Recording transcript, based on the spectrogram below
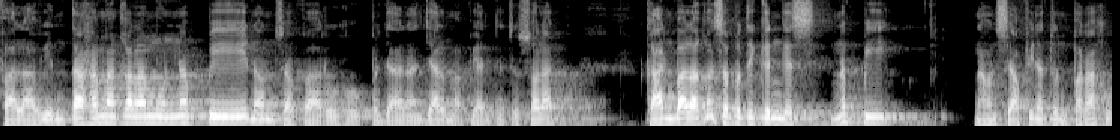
Falawin tahama kalamun nepi non safaruhu perjalanan jalma pian itu salat. Kan balago seperti geus nepi naon safinatun parahu.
